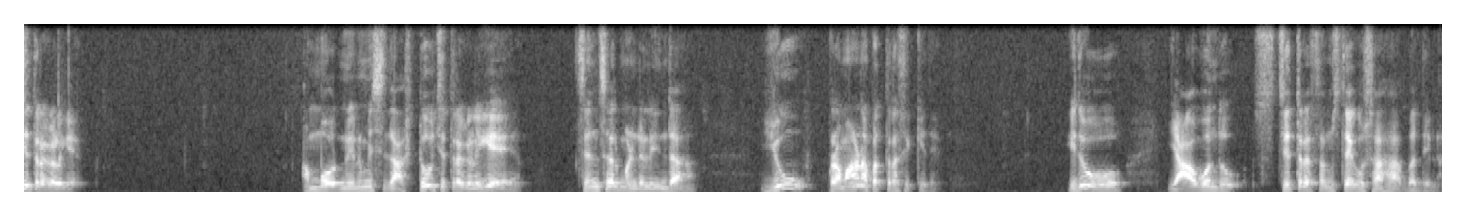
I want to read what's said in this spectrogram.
ಚಿತ್ರಗಳಿಗೆ, ಅಮ್ಮೋರು ನಿರ್ಮಿಸಿದ ಅಷ್ಟೂ ಚಿತ್ರಗಳಿಗೆ ಸೆನ್ಸರ್ ಮಂಡಳಿಯಿಂದ ಯು ಪ್ರಮಾಣ ಪತ್ರ ಸಿಕ್ಕಿದೆ. ಇದು ಯಾವೊಂದು ಚಿತ್ರ ಸಂಸ್ಥೆಗೂ ಸಹ ಬಂದಿಲ್ಲ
